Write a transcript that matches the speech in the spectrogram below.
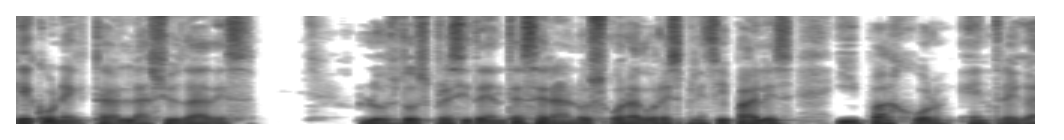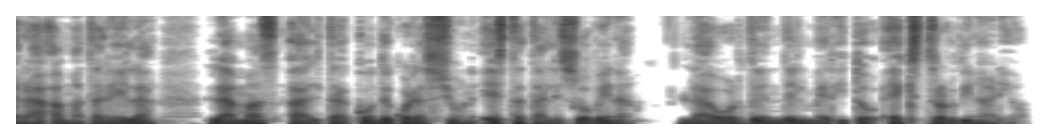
que conecta las ciudades. Los dos presidentes serán los oradores principales y Pajor entregará a Mattarella la más alta condecoración estatal eslovena, la Orden del Mérito Extraordinario.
